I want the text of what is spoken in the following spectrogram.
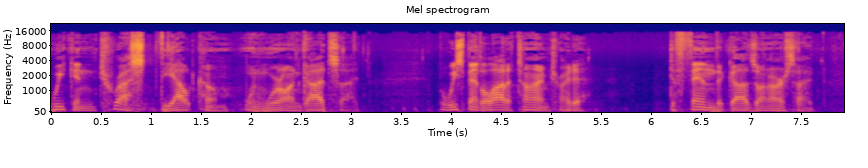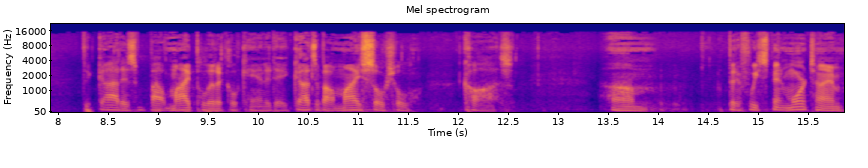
We can trust the outcome when we're on God's side. But we spend a lot of time trying to defend that God's on our side, that God is about my political candidate, God's about my social cause. Um, but if we spent more time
